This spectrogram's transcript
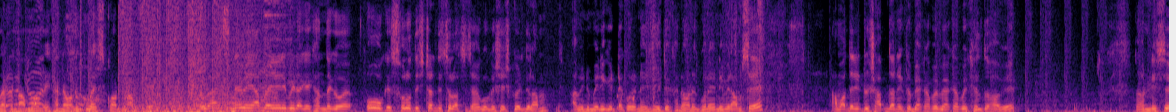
ম্যাপে নামলাম। এখানে অনেকগুলো স্কোয়াড নামছে। গাইস নেমে আমরা এনিমিটাকে এখান থেকে ও ওকে ষোলো স্টার দিচ্ছিল আচ্ছা যাই হোক, ওকে শেষ করে দিলাম। আমি একটু মেডিকেটটা করে নিই, যেহেতু এখানে অনেকগুলো এনিমি নামছে। আমাদের একটু সাবধানে, একটু ব্যাকআপে ব্যাকআপে খেলতে হবে। নিচে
